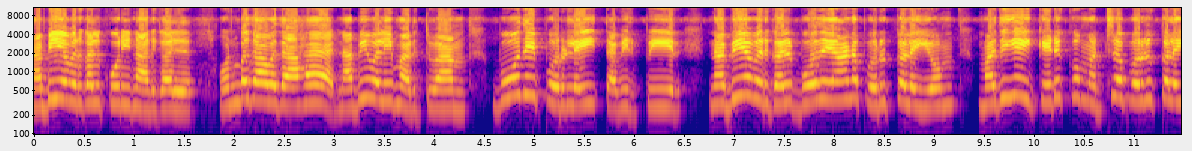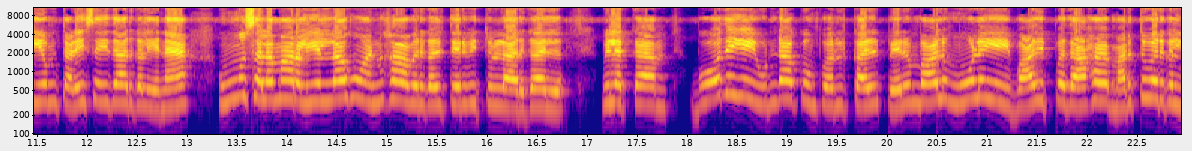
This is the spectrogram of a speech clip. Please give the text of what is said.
நபி அவர்கள் கூறினார்கள். ஒன்பதாவதாக நபி வழி மருத்துவம். போதைப் பொருளை தவிர்ப்பீர். நபி அவர்கள் போதையான பொருட்களையும் மதியை கெடுக்கும் மற்ற பொருட்களையும் தடை செய்தார்கள் என உம்மு சலமா அன்ஹா அவர்கள் தெரிவித்துள்ளார் கொண்டுள்ளார்கள். விளக்கம் போதையை உண்டாக்கும் பொருட்கள் பெரும்பாலும் மூளையை பாதிப்பதாக மருத்துவர்கள்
